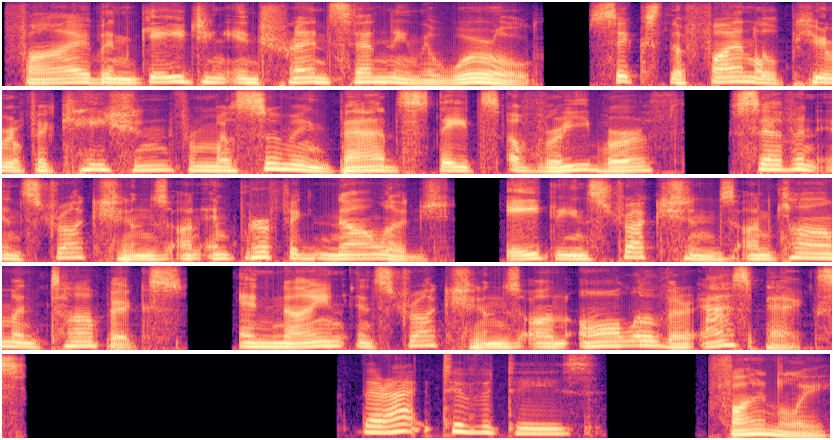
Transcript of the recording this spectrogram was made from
5. Engaging in transcending the world, 6. The final purification from assuming bad states of rebirth. 7. Instructions on imperfect knowledge. 8. Instructions on common topics. And 9. Instructions on all other aspects. Their activities. Finally,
